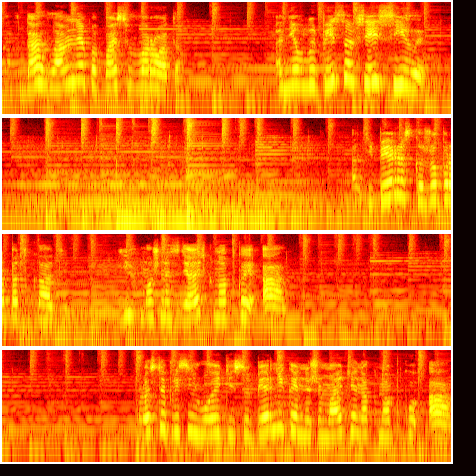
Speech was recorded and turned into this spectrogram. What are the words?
когда главное попасть в ворота, а не влупить со всей силы. Теперь расскажу про подкаты. Их можно сделать кнопкой А. Просто прессингуете соперника и нажимаете на кнопку А.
